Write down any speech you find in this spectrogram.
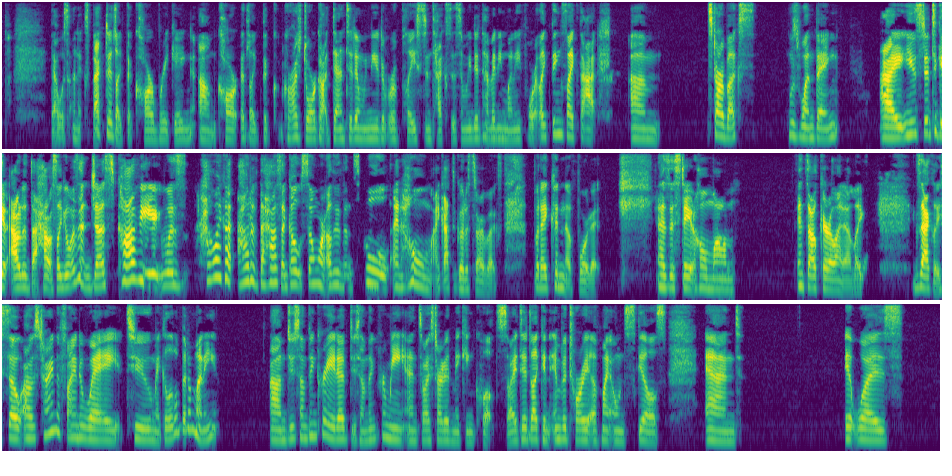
that was unexpected, like the car breaking, um, car, like the garage door got dented and we needed it replaced in Texas and we didn't have any money for it, like things like that. Um, Starbucks was one thing. I used it to get out of the house. Like it wasn't just coffee, it was how I got out of the house. I go somewhere other than school and home. I got to go to Starbucks, but I couldn't afford it as a stay-at-home mom in South Carolina. Like exactly. So I was trying to find a way to make a little bit of money, um, do something creative, do something for me, and so I started making quilts. So I did like an inventory of my own skills and it was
